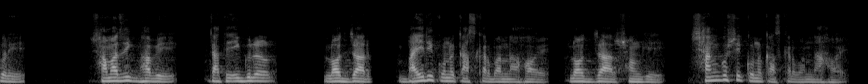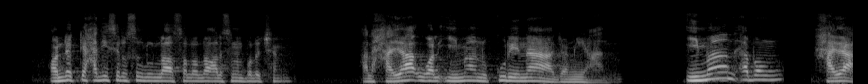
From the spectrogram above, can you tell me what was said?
করে সামাজিকভাবে যাতে এগুলোর লজ্জার বাইরে কোনো কাজ কারবার না হয়, লজ্জার সঙ্গে সাংঘর্ষিক কোনো কাজ কারবার না হয়। অন্য একটি হাদিস রসুল্লাহ সাল্লাহ আলসালাম বলেছেন, আল হায়া ওয়াল ইমান কুরে না জামিয়ান ইমান এবং হায়া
